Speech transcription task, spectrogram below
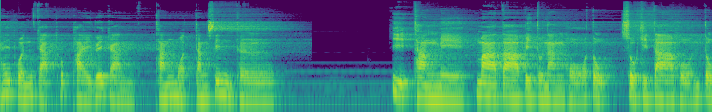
ให้พ้นจากทุกภัยด้วยกัน ทั้งหมดทั้งสิ้นเธอ อิทังเม มาตาปิตุนังโหตุ สุขิตาโหนตุ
